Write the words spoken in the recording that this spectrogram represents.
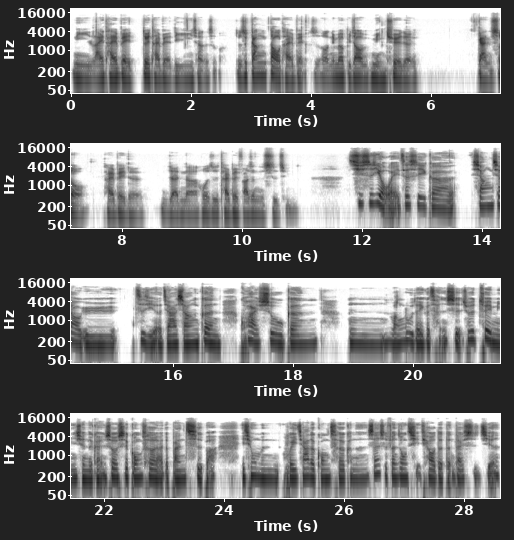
你来台北对台北的第一印象是什么？就是刚到台北的时候，你有没有比较明确的感受台北的人啊，或者是台北发生的事情？其实有诶、欸，这是一个相较于自己的家乡更快速跟。嗯，忙碌的一个城市，就是最明显的感受是公车来的班次吧。以前我们回家的公车可能三十分钟起跳的等待时间，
